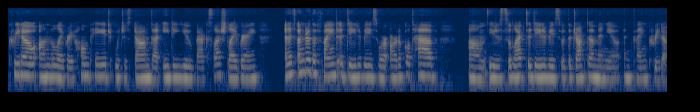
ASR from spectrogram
Credo on the library homepage, which is dom.edu backslash library, and it's under the Find a Database or Article tab. Um, you just select a database with the drop down menu and find Credo.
